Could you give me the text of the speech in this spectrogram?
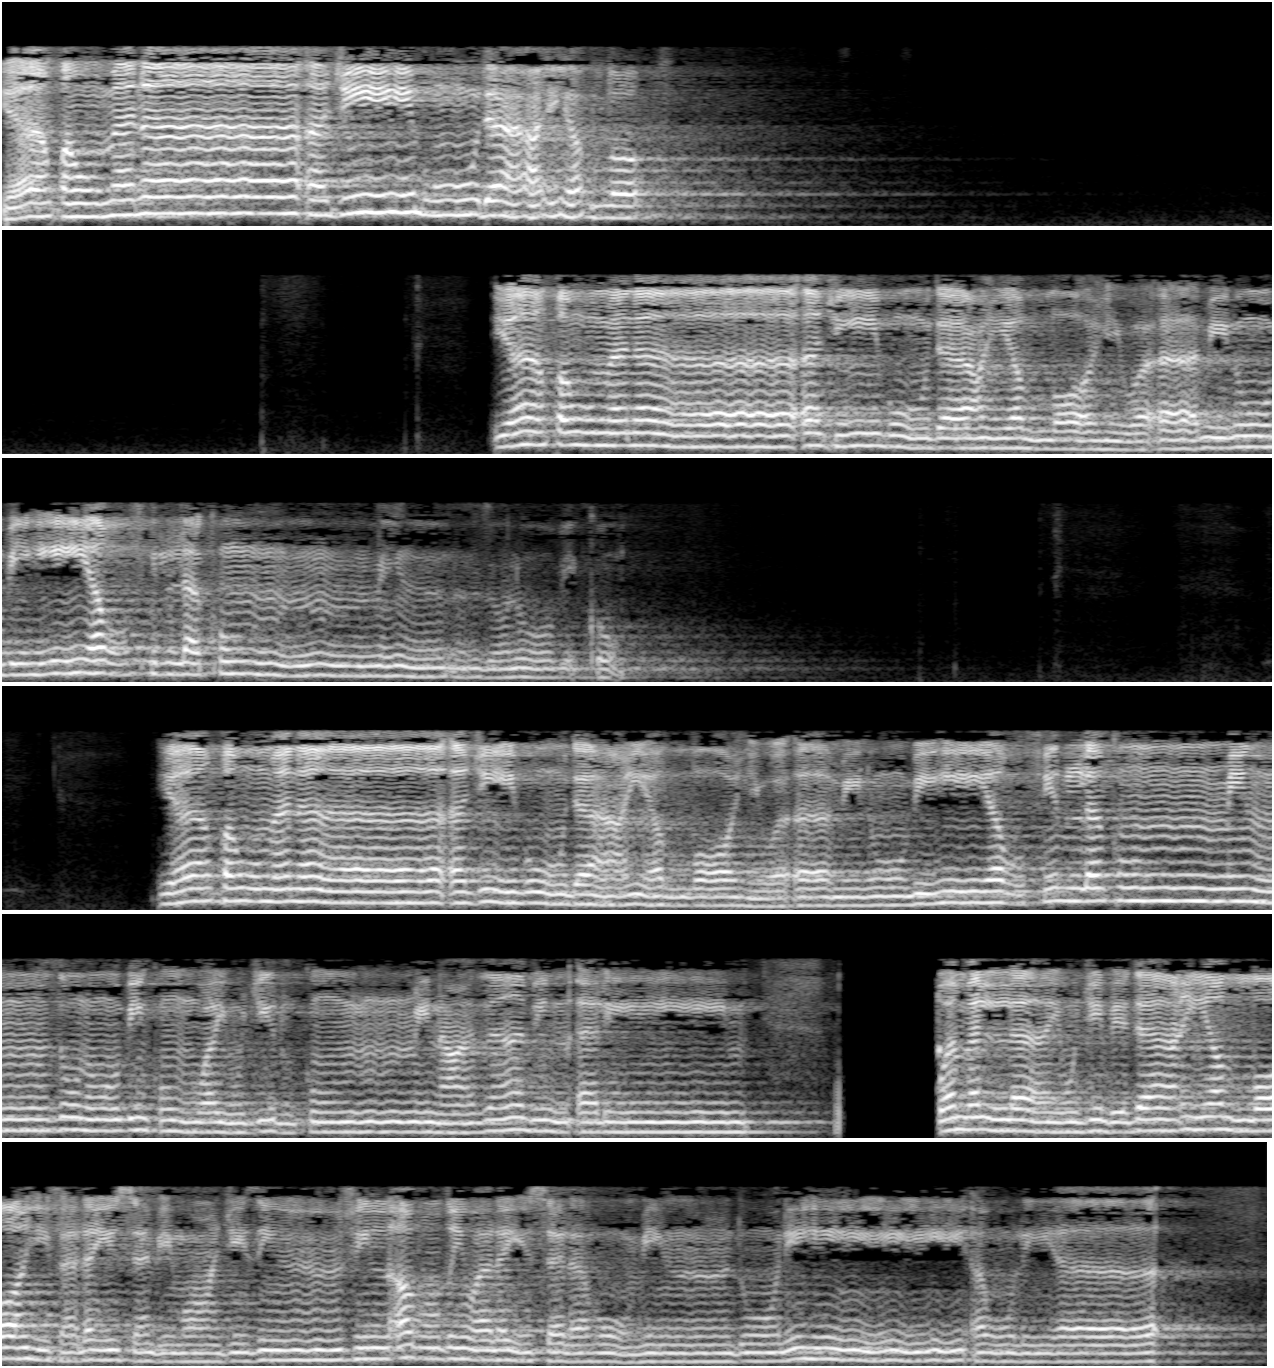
يا قومنا أجيبوا داعي الله. يا قومنا أجيبوا داعي الله وآمنوا به يغفر لكم من ذنوبكم. يا قومنا أجيبوا داعي الله وآمنوا به يغفر لكم من ذنوبكم ويجركم من عذاب أليم. ومن لا يجب داعي الله فليس بمعجز في الأرض وليس له من دونه أولياء.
